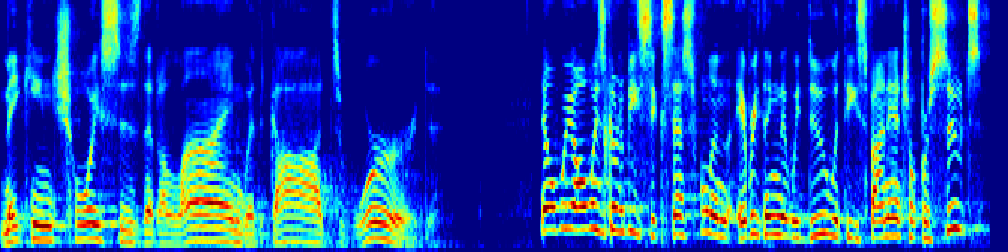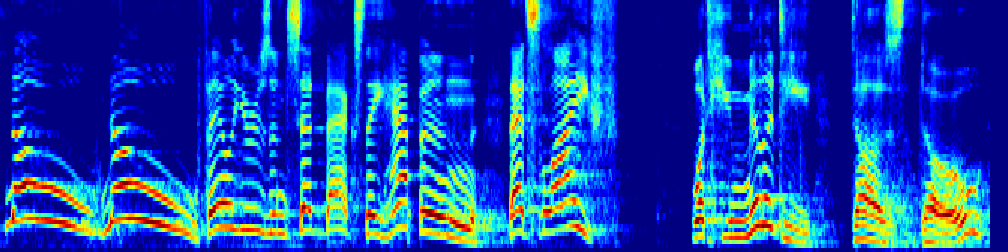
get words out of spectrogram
making choices that align with God's word. Now, are we always going to be successful in everything that we do with these financial pursuits? No, no. Failures and setbacks, they happen. That's life. What humility does, though,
